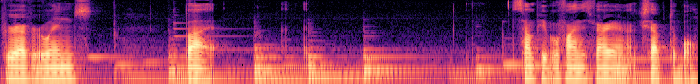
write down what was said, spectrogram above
for whoever wins, but some people find this very unacceptable.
